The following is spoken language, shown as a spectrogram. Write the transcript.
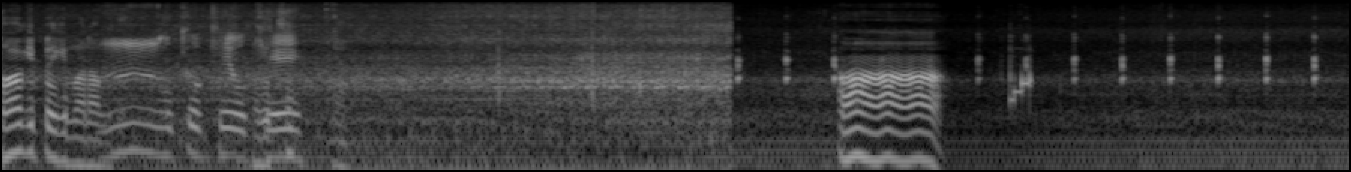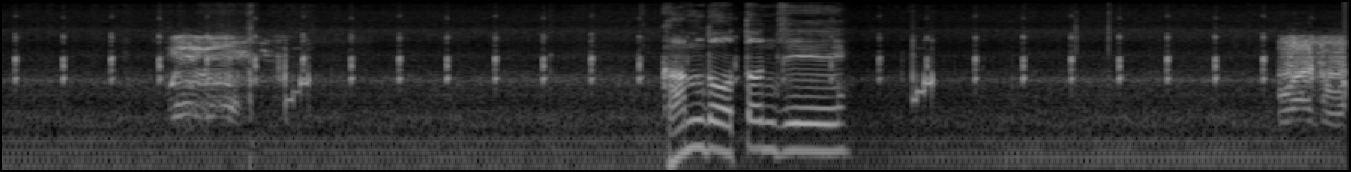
더하기 빼기만 하면 음 오케이 오케이 돼. 오케이 알겠지? 응. 아, 아, 아. 왜, 왜? 감도 어떤지. 좋아, 좋아.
